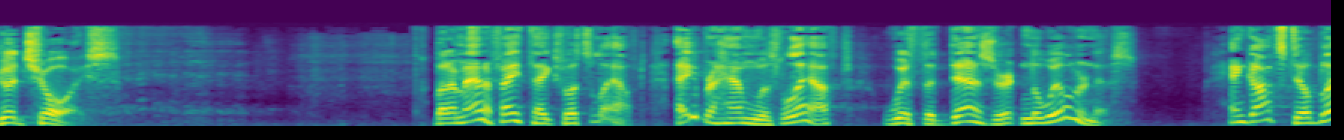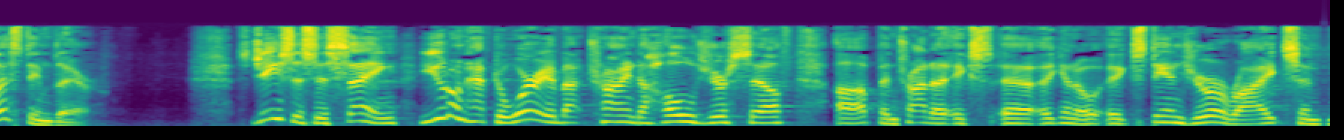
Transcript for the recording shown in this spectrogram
Good choice. But a man of faith takes what's left. Abraham was left with the desert and the wilderness. And God still blessed him there. Jesus is saying you don't have to worry about trying to hold yourself up and try to, uh, you know, extend your rights and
